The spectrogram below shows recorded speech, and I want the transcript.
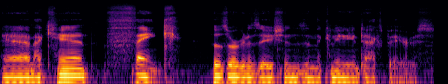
and I can't thank those organizations and the Canadian taxpayers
